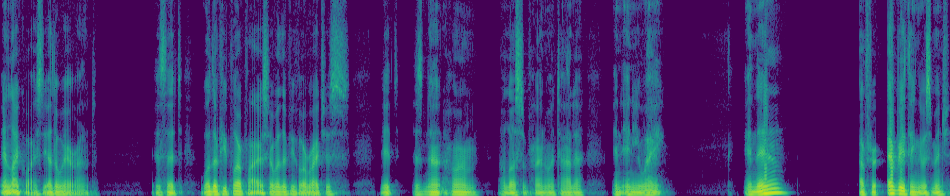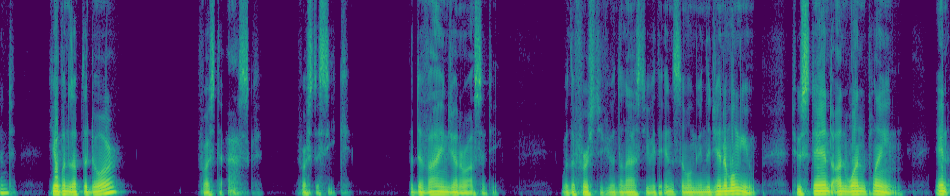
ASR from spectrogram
And likewise, the other way around is that whether people are pious or whether people are righteous, it does not harm Allah subhanahu wa ta'ala in any way. And then, after everything that was mentioned, he opens up the door for us to ask, for us to seek. The divine generosity with the first of you and the last of you, the ins among you and the jinn among you, to stand on one plane. And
